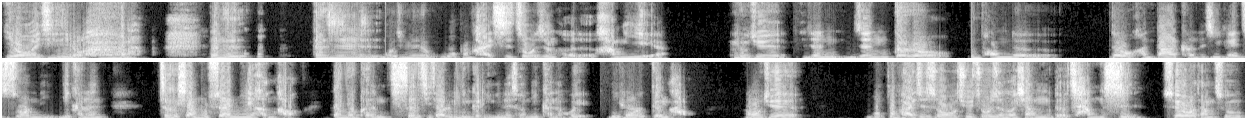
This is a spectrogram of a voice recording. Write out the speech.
有，哎，其实有。但是，但是我觉得我不排斥做任何的行业啊，因为我觉得人人都有不同的，都有很大的可能性可以说你，你可能。这个项目虽然你也很好，但有可能涉及到另一个领域的时候，你可能会你可能会更好。那我觉得我不排斥说我去做任何项目的尝试，所以我当初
